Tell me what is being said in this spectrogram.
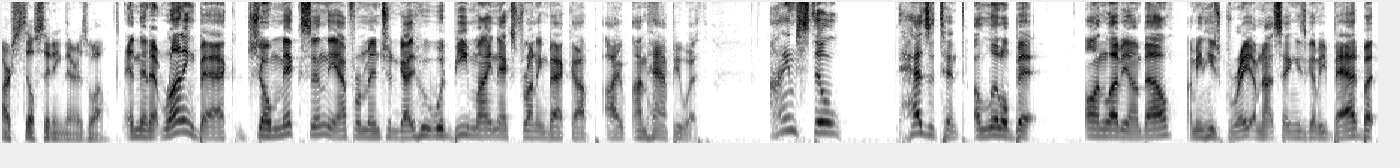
are still sitting there as well. And then at running back, Joe Mixon, the aforementioned guy, who would be my next running back up, I, I'm happy with. I'm still hesitant a little bit on Le'Veon Bell. I mean, he's great. I'm not saying he's going to be bad, but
